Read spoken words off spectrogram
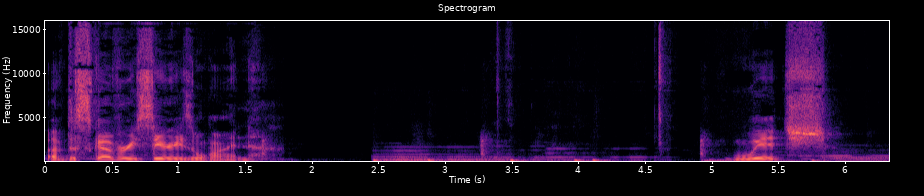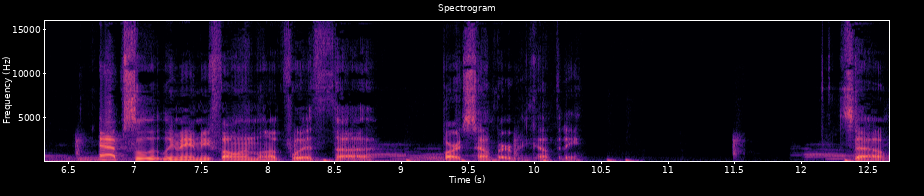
of Discovery Series 1, which absolutely made me fall in love with uh, Bardstown Bourbon Company. So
